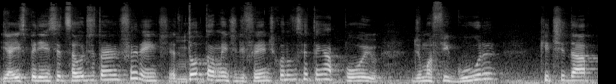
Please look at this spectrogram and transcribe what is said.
E a experiência de saúde se torna diferente. É uhum. totalmente diferente quando você tem apoio de uma figura que te dá,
